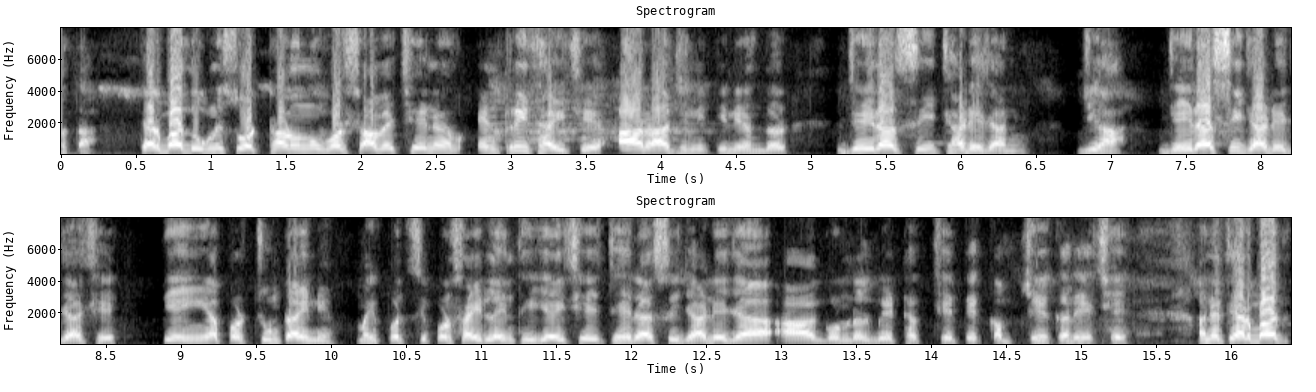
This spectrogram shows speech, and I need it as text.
હતા ત્યારબાદ ઓગણીસો અઠ્ઠાણુંનું વર્ષ આવે છે અને એન્ટ્રી થાય છે આ રાજનીતિની અંદર જયરાજસિંહ જાડેજાની. જી હા જયરાજસિંહ જાડેજા છે, તે અહીંયા પર ચૂંટાઈને મહિપતસિંહ પણ સાઇડલાઇન થઈ જાય છે. જયરાજસિંહ જાડેજા આ ગોંડલ બેઠક છે, તે કબજે કરે છે. અને ત્યારબાદ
